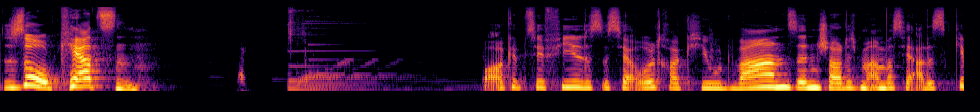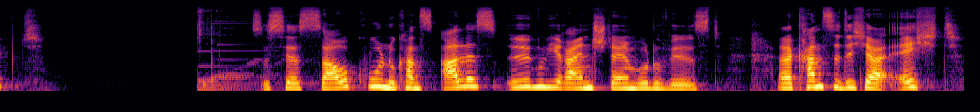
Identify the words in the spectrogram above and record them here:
So, Kerzen. Boah, gibt's hier viel. Das ist ja ultra cute. Wahnsinn. Schaut euch mal an, was hier alles gibt. Das ist ja sau cool. Du kannst alles irgendwie reinstellen, wo du willst. Da kannst du dich ja echt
